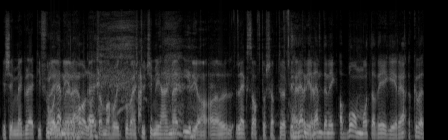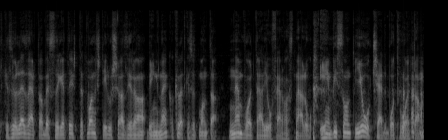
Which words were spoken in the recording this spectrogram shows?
és én meg lelki füleimmel hallottam, ahogy Kovács Tücsi Mihály már írja a legszaftosabb történeteket. Remélem, de még a bombot a végére, a következő lezárta a beszélgetést, tehát van stílusa azért a Bingnek, a következőt mondta nem voltál jó felhasználó. Én viszont jó chatbot voltam.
